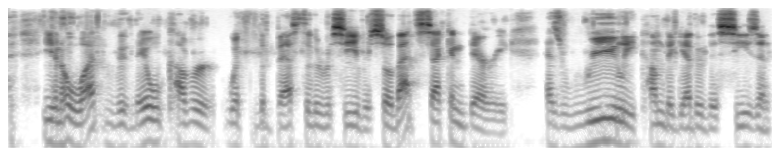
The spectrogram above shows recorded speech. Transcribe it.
you know what? They will cover with the best of the receivers. So that secondary has really come together this season.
